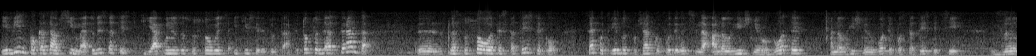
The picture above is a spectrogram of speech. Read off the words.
І він показав всі методи статистики, як вони застосовуються і ті всі результати. Тобто для аспіранта е, застосовувати статистику, це потрібно спочатку подивитися на аналогічні роботи, аналогічні роботи по статистиці з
